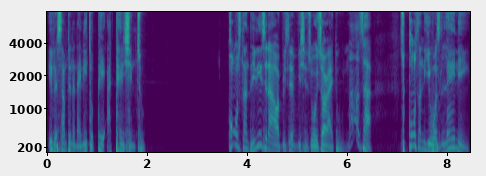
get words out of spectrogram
if there's something that I need to pay attention to. Constantly, he didn't say that I'll receive vision, so it's all right too. So constantly he was learning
